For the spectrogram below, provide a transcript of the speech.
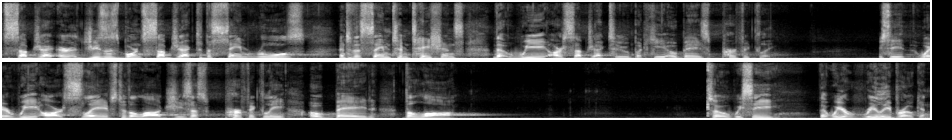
subject, or Jesus is born subject to the same rules and to the same temptations that we are subject to, but he obeys perfectly. You see, where we are slaves to the law, Jesus perfectly obeyed the law. So we see that we are really broken.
